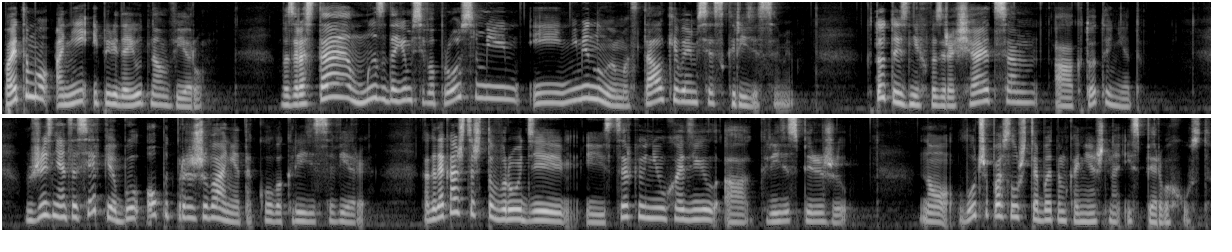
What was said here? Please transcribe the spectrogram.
Поэтому они и передают нам веру – Возрастая, мы задаемся вопросами и неминуемо сталкиваемся с кризисами. Кто-то из них возвращается, а кто-то нет. В жизни отца Сергия был опыт проживания такого кризиса веры, когда кажется, что вроде и из церкви не уходил, а кризис пережил. Но лучше послушать об этом, конечно, из первых уст.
